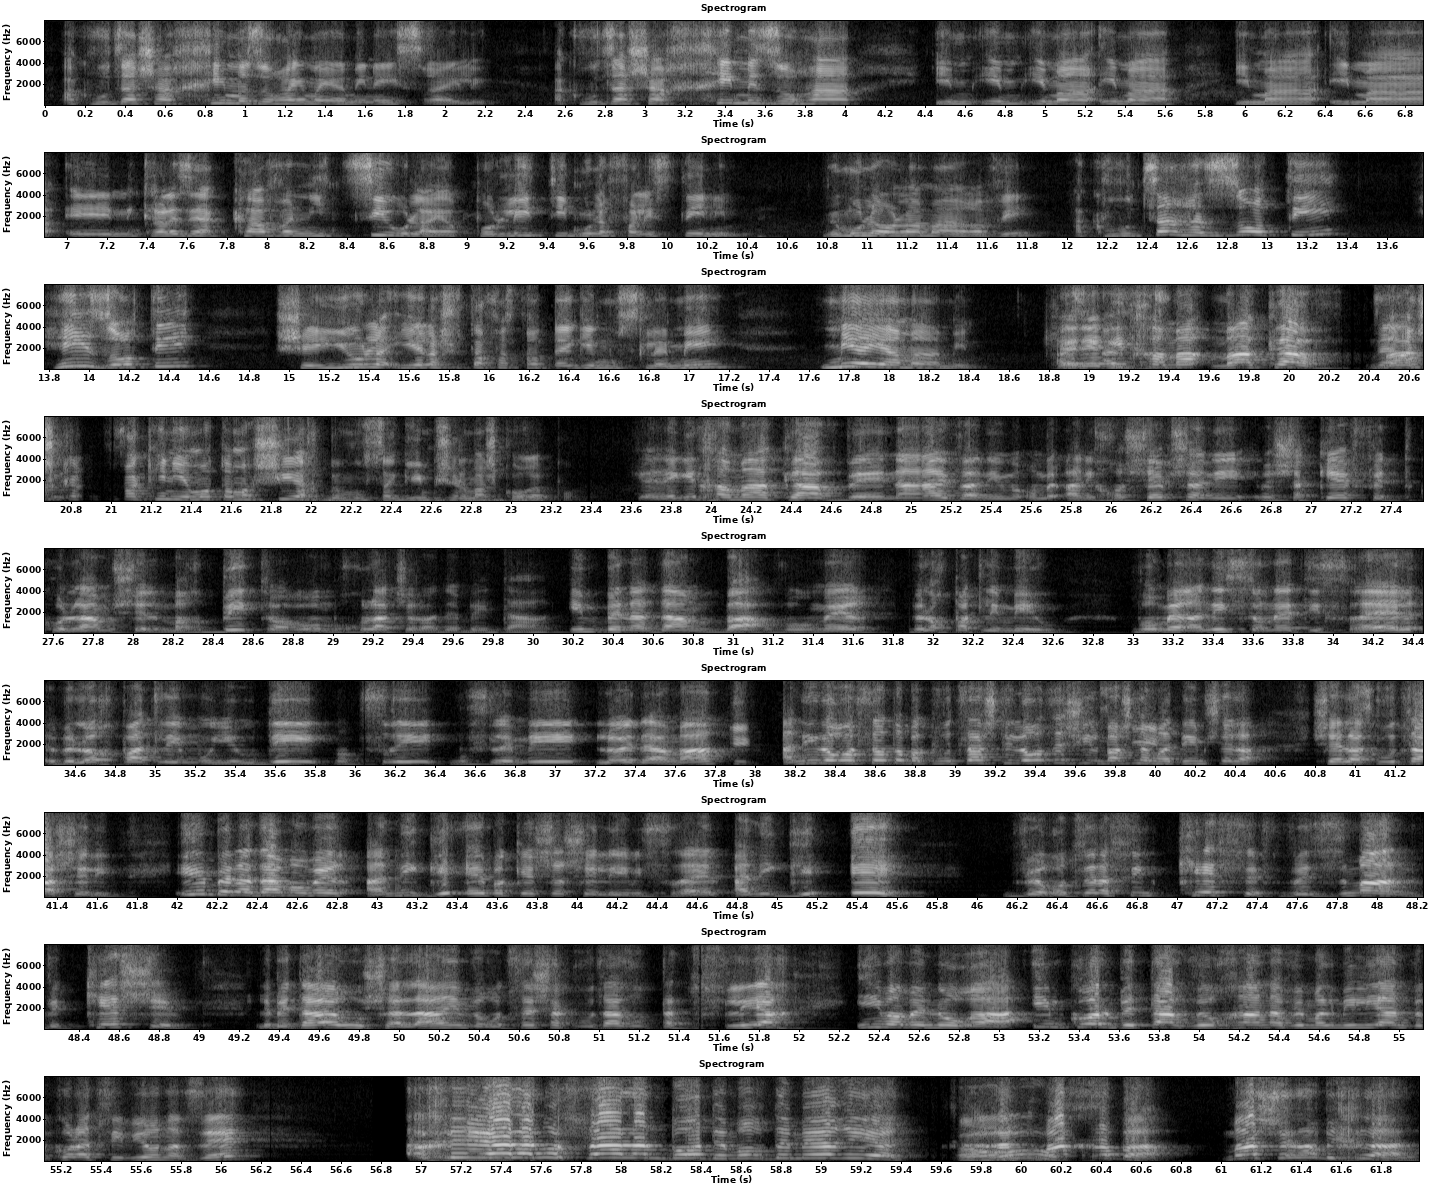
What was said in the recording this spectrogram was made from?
הקבוצה שהכי מזוהה עם הימין הישראלי. הקבוצה שהכי מזוהה עם, עם, עם, ה, עם, ה, עם, ה, עם ה, אה, נקרא לזה הקו הניצי אולי, הפוליטי מול הפלסטינים ומול העולם הערבי, הקבוצה הזאתי, היא זאתי שיהיה לה שותף אסטרטגי מוסלמי, מי היה מאמין? אני אגיד לך מה, הקו. זה. אשכרה fucking ימות המשיח במושגים של מה שקורה פה. אני אגיד לך מה הקו בעיניי, ואני חושב שאני משקף את קולם של מרבית או הרוב המוחלט של אוהדי בית"ר. אם בן אדם בא ואומר, ולא אכפת לי מי הוא, ואומר, אני שונא את ישראל, ולא אכפת לי אם הוא יהודי, נוצרי, מוסלמי, לא יודע מה, אני לא רוצה אותו בקבוצה שלי, לא רוצה שילבש את המדים של, של הקבוצה שלי. אם בן אדם אומר, אני גאה בקשר שלי עם ישראל, אני גאה ורוצה לשים כסף וזמן וקשב לבית"ר ירושלים, ורוצה שהקבוצה הזאת תצליח, עם המנורה, עם כל ביתר ואוחנה ומלמיליאן וכל הצביון הזה, אחי, אהלן וסהלן, בוא, דה מור דה מריאר. ברור. מה חבא? מה השאלה בכלל?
